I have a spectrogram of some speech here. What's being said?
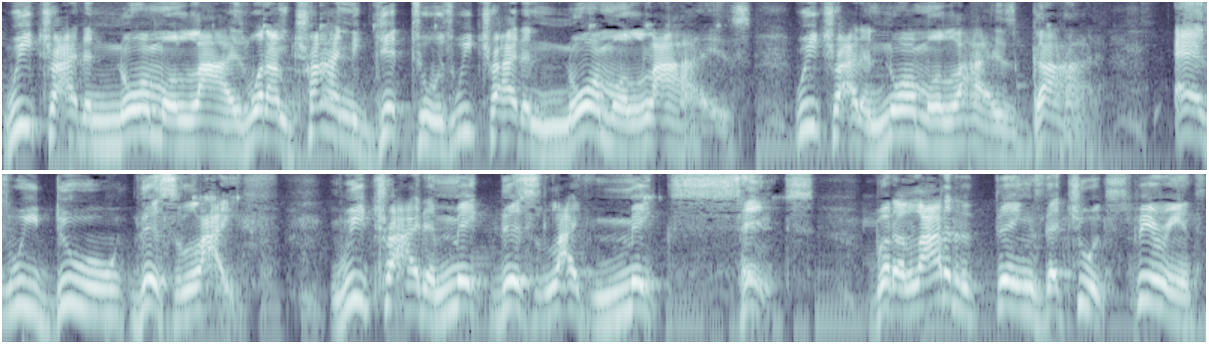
We try to normalize. What I'm trying to get to is we try to normalize. We try to normalize God as we do this life. We try to make this life make sense. But a lot of the things that you experience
